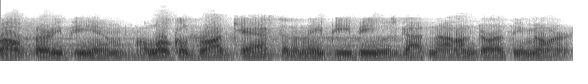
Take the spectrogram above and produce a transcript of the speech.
12:30 p.m. A local broadcast and an APB was gotten out on Dorothy Miller.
